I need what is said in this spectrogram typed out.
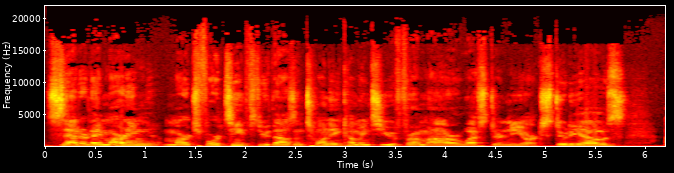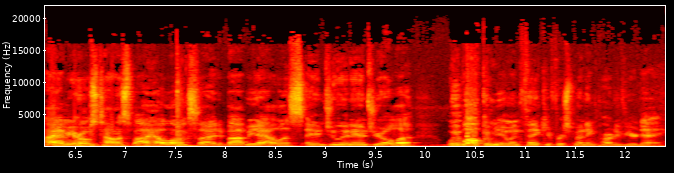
Saturday morning, March 14th, 2020, coming to you from our Western New York studios. I am your host, Thomas Baya, alongside Bobby Atlas and Julian Andriola. We welcome you and thank you for spending part of your day.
